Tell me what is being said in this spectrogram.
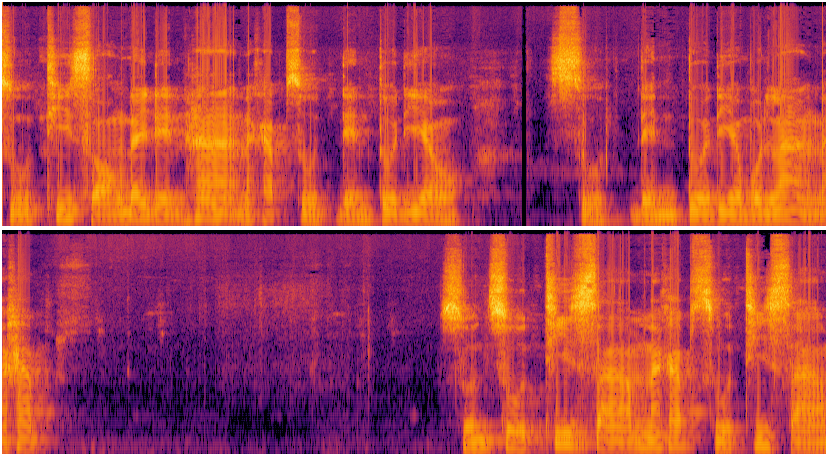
สูตรที่สองได้เด่นห้านะครับ สูตรเด่นตัวเดียว สูตรเด่นตัวเดียวบนล่างนะครับส่วนสูตรที่สามนะครับ สูตรที่สาม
